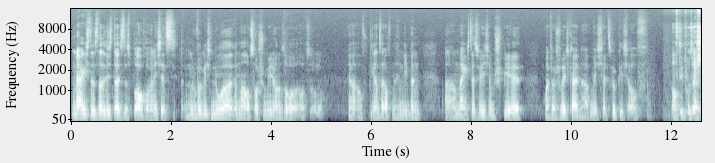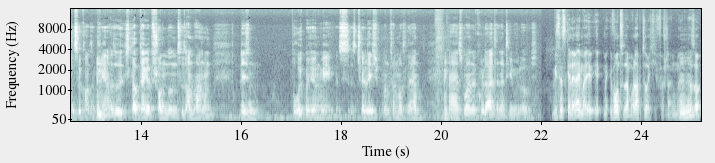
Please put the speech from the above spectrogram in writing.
merke ich das, dass ich, dass ich das brauche. Wenn ich jetzt wirklich nur immer auf Social Media und so, auf so ja, auf, die ganze Zeit auf dem Handy bin, äh, merke ich das, wie ich im Spiel manchmal Schwierigkeiten habe, mich jetzt wirklich auf, auf die Possession zu konzentrieren. Mhm. Also ich glaube, da gibt es schon so einen Zusammenhang und Lesen beruhigt mich irgendwie, es ist chillig, man kann was lernen. Das ist mal eine coole Alternative, glaube ich. Wie ist das generell? Ich meine, ihr, ihr wohnt zusammen, oder? Habt ihr so richtig verstanden? Ne? Mhm. Also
